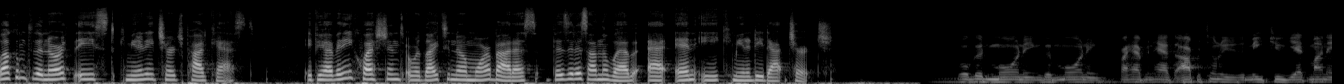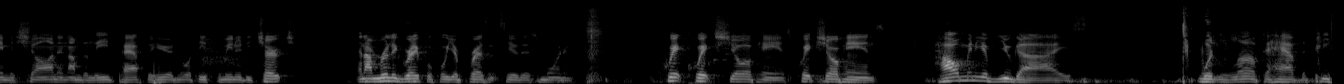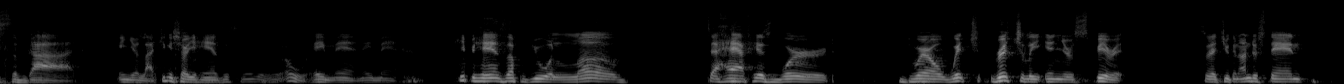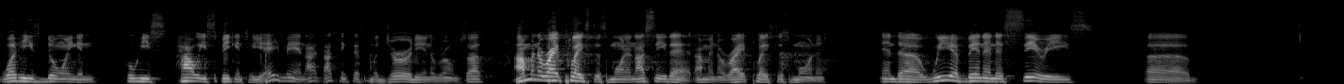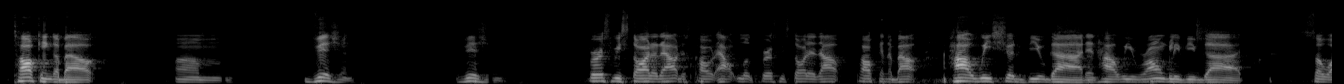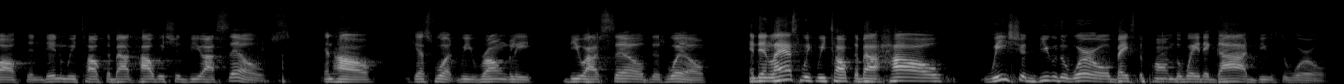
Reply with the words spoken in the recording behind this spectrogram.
Welcome to the Northeast Community Church podcast. If you have any questions or would like to know more about us, visit us on the web at necommunity.church. Well, good morning. Good morning. If I haven't had the opportunity to meet you yet, my name is Sean, and I'm the lead pastor here at Northeast Community Church. And I'm really grateful for your presence here this morning. Quick, quick show of hands. Quick show of hands. How many of you guys would love to have the peace of God in your life. You can show your hands. Oh, amen, amen. Keep your hands up if you would love to have His word dwell rich, richly in your spirit, so that you can understand what He's doing and who He's how He's speaking to you. Amen. I, I think that's majority in the room. So I'm in the right place this morning. I see that I'm in the right place this morning, and uh, we have been in this series uh, talking about um, vision vision. First, we started out, it's called Outlook. First, we started out talking about how we should view God and how we wrongly view God so often. Then we talked about how we should view ourselves and how, guess what, we wrongly view ourselves as well. And then last week, we talked about how we should view the world based upon the way that God views the world.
